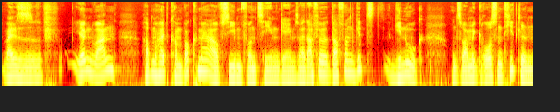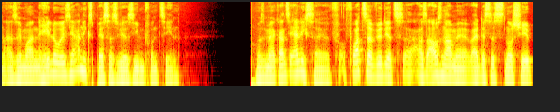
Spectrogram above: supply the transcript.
weil es, irgendwann hat man halt keinen Bock mehr auf 7 von 10 Games, weil dafür, davon gibt es genug. Und zwar mit großen Titeln. Also ich meine, Halo ist ja auch nichts Besseres wie 7 von 10. Muss man ja ganz ehrlich sein. Forza wird jetzt als Ausnahme, weil das ist noch schön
